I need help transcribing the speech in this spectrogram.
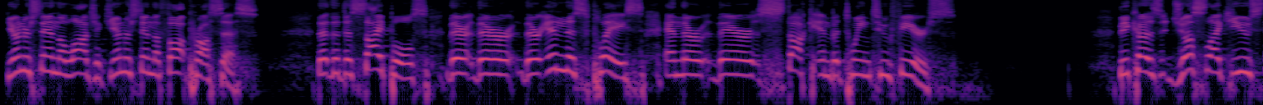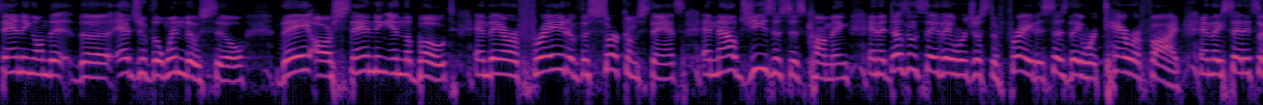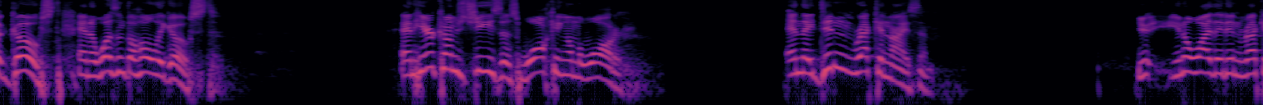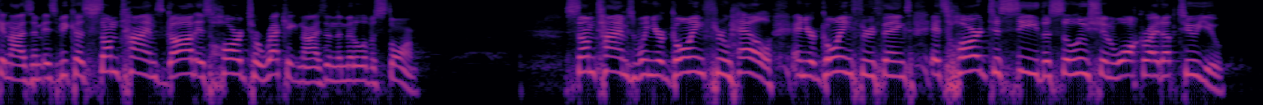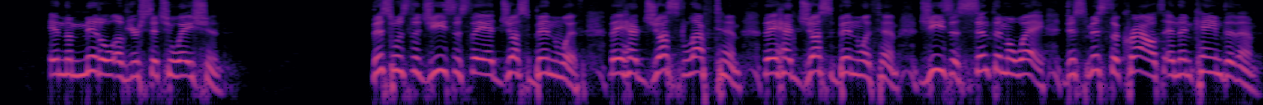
Do you understand the logic? Do you understand the thought process? That the disciples, they're, they're, they're in this place and they're, they're stuck in between two fears. Because just like you standing on the, the edge of the windowsill, they are standing in the boat and they are afraid of the circumstance. And now Jesus is coming. And it doesn't say they were just afraid, it says they were terrified. And they said it's a ghost, and it wasn't the Holy Ghost. And here comes Jesus walking on the water. And they didn't recognize him. You, you know why they didn't recognize him? Is because sometimes God is hard to recognize in the middle of a storm. Sometimes when you're going through hell and you're going through things, it's hard to see the solution walk right up to you in the middle of your situation. This was the Jesus they had just been with. They had just left him. They had just been with him. Jesus sent them away, dismissed the crowds, and then came to them.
